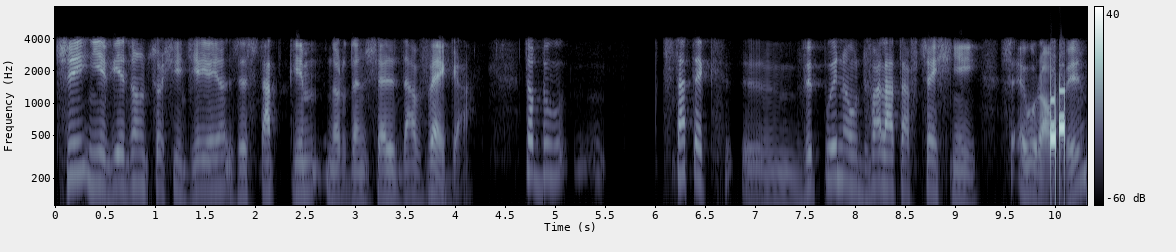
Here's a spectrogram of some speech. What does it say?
czy nie wiedzą, co się dzieje ze statkiem Nordenschelda Vega. To był statek, y, wypłynął dwa lata wcześniej z Europy,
